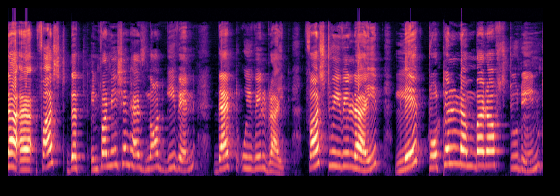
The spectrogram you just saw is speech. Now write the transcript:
uh, first the information has not given that we will write. First, we will write let total number of student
